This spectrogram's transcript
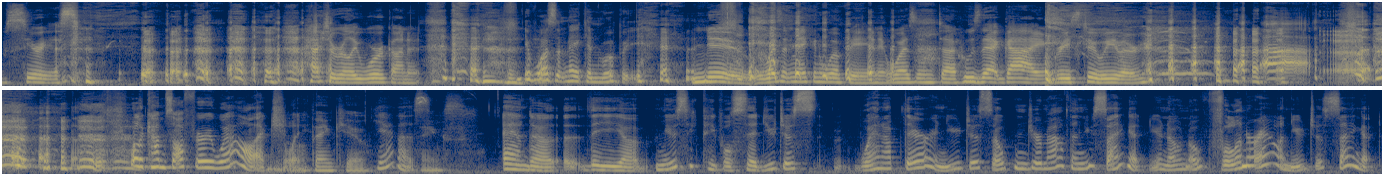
was serious. Had to really work on it. It wasn't making whoopee. No, it wasn't making whoopee, and it wasn't uh, who's that guy in Grease 2 either. well, it comes off very well, actually. Well, thank you. Yes. Thanks. And uh, the uh, music people said you just went up there and you just opened your mouth and you sang it. You know, no fooling around. You just sang it.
